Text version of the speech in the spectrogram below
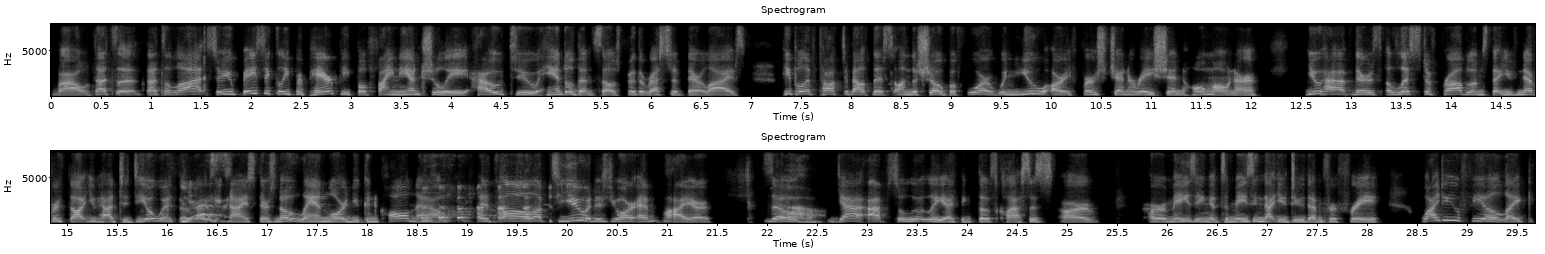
Wow, that's a that's a lot. So you basically prepare people financially how to handle themselves for the rest of their lives. People have talked about this on the show before. When you are a first generation homeowner, you have there's a list of problems that you've never thought you had to deal with or yes. recognize. There's no landlord you can call now. it's all up to you. It is your empire. So yeah. yeah, absolutely. I think those classes are are amazing. It's amazing that you do them for free. Why do you feel like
